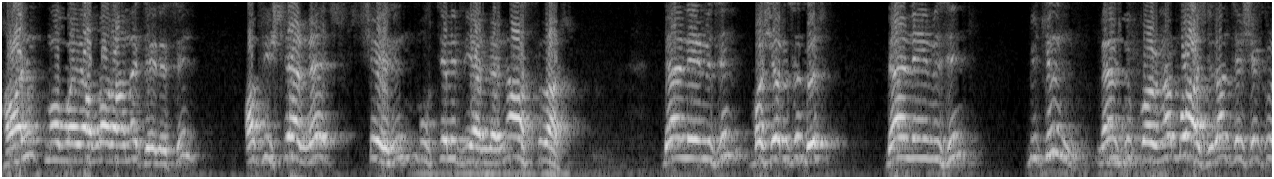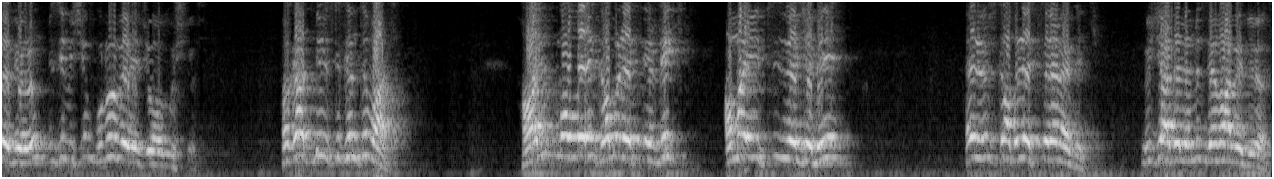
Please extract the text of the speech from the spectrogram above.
Halit Molla'yı Allah rahmet eylesin afişlerle şehrin muhtelif yerlerine astılar. Derneğimizin başarısıdır. Derneğimizin bütün mensuplarına bu açıdan teşekkür ediyorum. Bizim için gurur verici olmuştur. Fakat bir sıkıntı var. Halit Molla'yı kabul ettirdik ama İpsiz Recep'i henüz kabul ettiremedik. Mücadelemiz devam ediyor.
